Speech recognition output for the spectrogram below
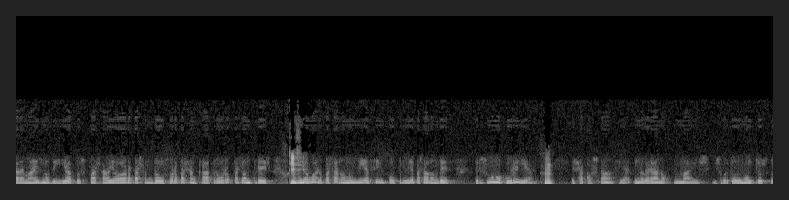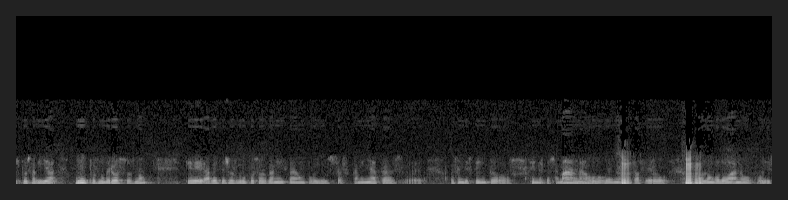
ademais no día, pois pues, pasa, oi, agora pasan dous, agora pasan catro, agora pasan tres. Sí, sí. bueno, pasaron un día cinco, outro día pasaron dez. Pero eso non ocurría. Mm. Esa constancia. E no verano, máis. E sobre todo moitos, despois había grupos numerosos, non? Que a veces os grupos organizan, pois, as camiñatas... Eh, pois en distintos fines de semana ou en a mm. facer o, mm-hmm. ao longo do ano pois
